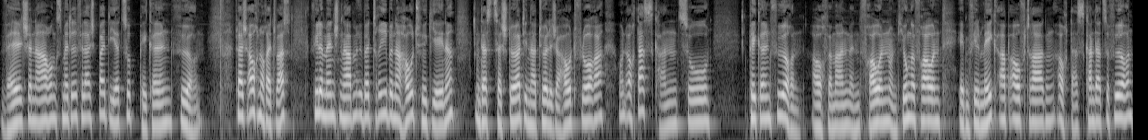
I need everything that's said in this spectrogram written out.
welche Nahrungsmittel vielleicht bei dir zu Pickeln führen. Vielleicht auch noch etwas. Viele Menschen haben übertriebene Hauthygiene und das zerstört die natürliche Hautflora und auch das kann zu Pickeln führen. Auch wenn man, wenn Frauen und junge Frauen eben viel Make-up auftragen, auch das kann dazu führen,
